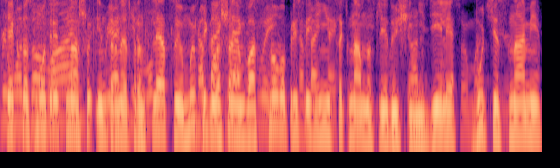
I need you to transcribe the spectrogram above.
Все, кто смотрит нашу интернет-трансляцию, мы приглашаем вас снова присоединиться к нам на следующей неделе. Будьте с нами.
